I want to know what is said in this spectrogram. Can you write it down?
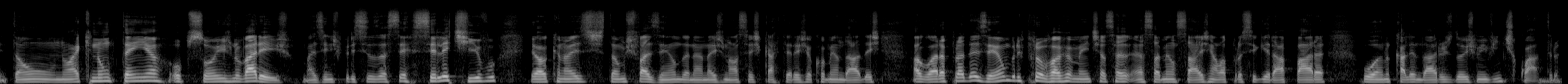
Então não é que não tenha opções no varejo, mas a gente precisa ser seletivo e é o que nós estamos fazendo né, nas nossas carteiras recomendadas agora para dezembro e provavelmente essa, essa mensagem ela prosseguirá para o ano calendário de 2024.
